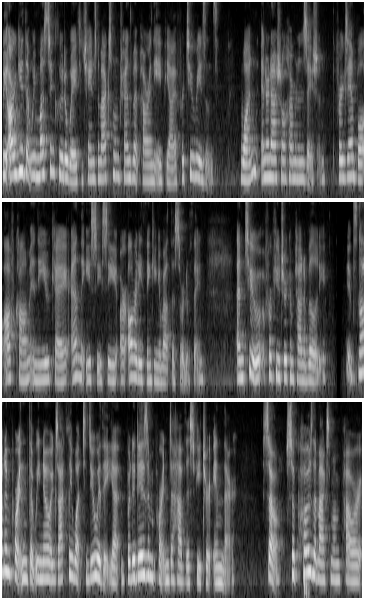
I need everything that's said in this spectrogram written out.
We argue that we must include a way to change the maximum transmit power in the API for two reasons. One, international harmonization. For example, Ofcom in the UK and the ECC are already thinking about this sort of thing. And two, for future compatibility. It's not important that we know exactly what to do with it yet, but it is important to have this feature in there. So, suppose that maximum power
